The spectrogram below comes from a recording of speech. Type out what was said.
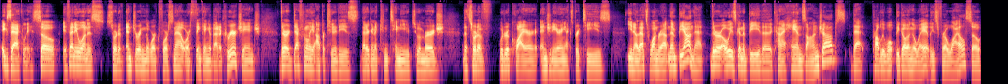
Exactly. So if anyone is sort of entering the workforce now or thinking about a career change, there are definitely opportunities that are going to continue to emerge that sort of would require engineering expertise. You know, that's one route. And then beyond that, there are always going to be the kind of hands on jobs that probably won't be going away, at least for a while. So,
